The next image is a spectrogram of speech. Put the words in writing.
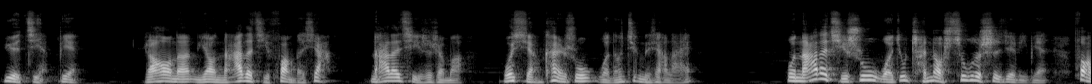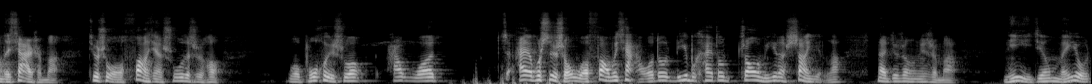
越简便。然后呢，你要拿得起放得下，拿得起是什么？我想看书，我能静得下来，我拿得起书，我就沉到书的世界里边。放得下什么？就是我放下书的时候，我不会说啊，我这爱不释手，我放不下，我都离不开，都着迷了，上瘾了。那就证明什么？你已经没有，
